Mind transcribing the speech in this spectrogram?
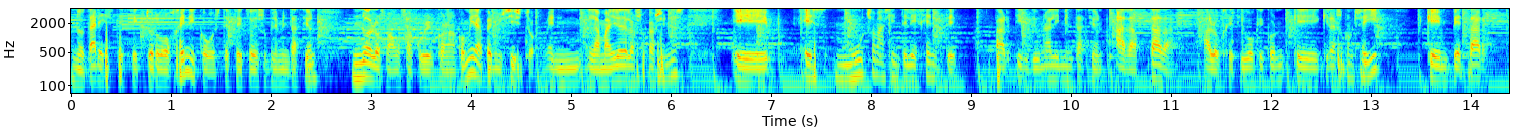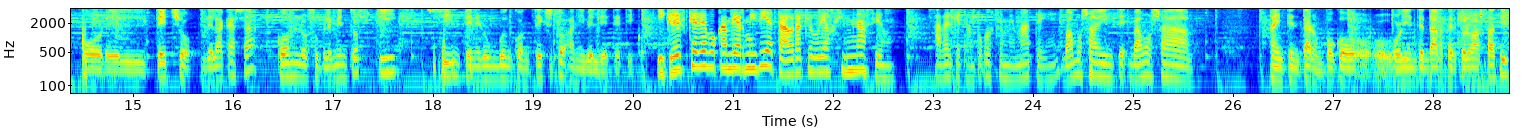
notar este efecto ergogénico o este efecto de suplementación no los vamos a cubrir con la comida, pero insisto, en la mayoría de las ocasiones eh, es mucho más inteligente partir de una alimentación adaptada al objetivo que, que quieras conseguir que empezar por el techo de la casa con los suplementos y sin tener un buen contexto a nivel dietético. ¿Y crees que debo cambiar mi dieta ahora que voy al gimnasio? A ver, que tampoco es que me mate. ¿eh? Vamos, a, vamos a, a, intentar un poco, o voy a intentar hacerte lo más fácil,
